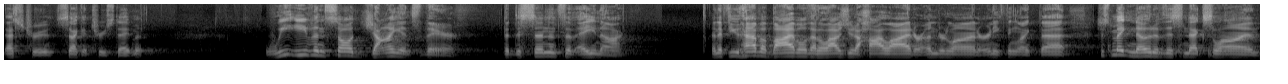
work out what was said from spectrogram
That's true. Second true statement. We even saw giants there, the descendants of Anak. And if you have a Bible that allows you to highlight or underline or anything like that, just make note of this next line.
